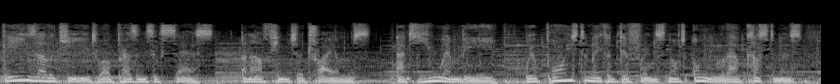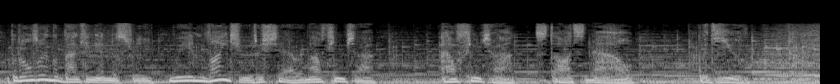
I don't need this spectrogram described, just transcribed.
These are the key to our present success and our future triumphs. At UMB, we are poised to make a difference not only with our customers, but also in the banking industry. We invite you to share in our future. Our future starts now with you.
